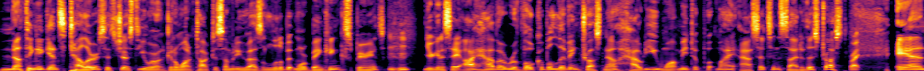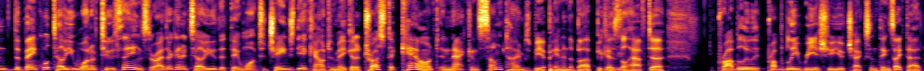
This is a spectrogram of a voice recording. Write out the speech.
Nothing against tellers. It's just you are going to want to talk to somebody who has a little bit more banking experience. Mm-hmm. You're going to say, I have a revocable living trust now. How do you want me to put my assets inside of this trust? Right. And the bank will tell you one of two things. They're either going to tell you that they want to change the account to make it a trust account, and that can sometimes be a pain in the butt because mm-hmm. they'll have to probably probably reissue you checks and things like that.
